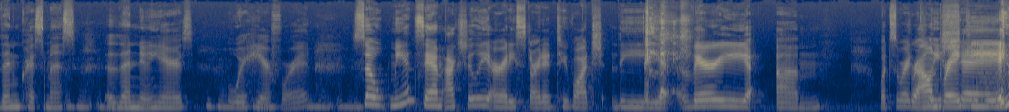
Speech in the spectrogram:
then Christmas, Mm-hmm, uh, then New Year's. We're here for it. mm-hmm. So, me and Sam actually already started to watch the very, um, what's the word? Groundbreaking. Cliche.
